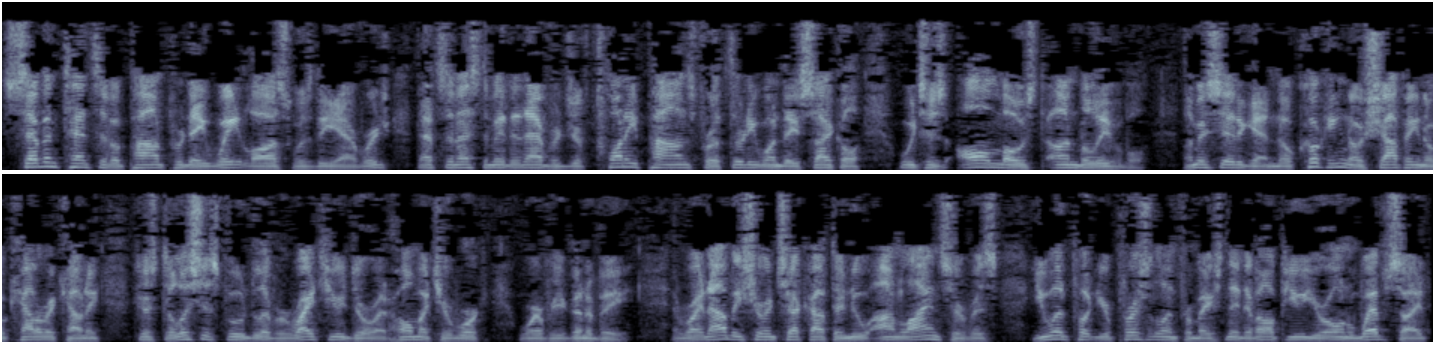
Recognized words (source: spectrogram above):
Seven tenths of a pound per day weight loss was the average. That's an estimated average of 20 pounds for a 31 day cycle, which is almost unbelievable. Let me say it again. No cooking, no shopping, no calorie counting, just delicious food delivered right to your door at home, at your work, wherever you're going to be. And right now, be sure and check out their new online service. You input your personal information. They develop you your own website,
